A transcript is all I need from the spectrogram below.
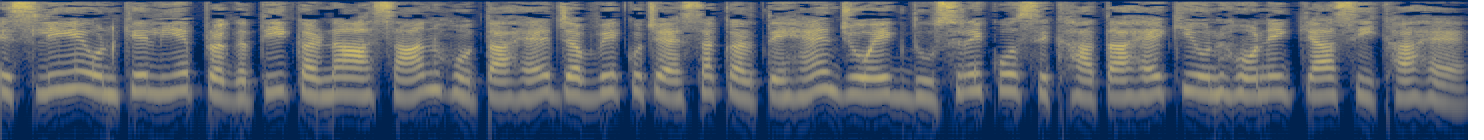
इसलिए उनके लिए प्रगति करना आसान होता है जब वे कुछ ऐसा करते हैं जो एक दूसरे को सिखाता है कि उन्होंने क्या सीखा है।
